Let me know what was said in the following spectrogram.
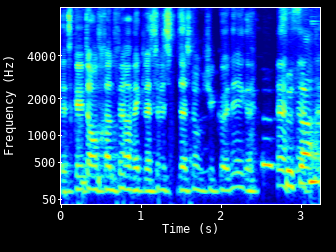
Est-ce que tu es en train de faire avec la sollicitation que tu connais C'est ça.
